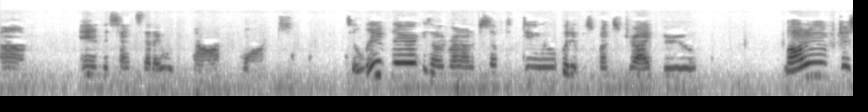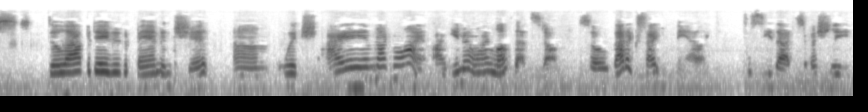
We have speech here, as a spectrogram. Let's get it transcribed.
um, in the sense that I would not want to live there because I would run out of stuff to do, but it was fun to drive through. A lot of just dilapidated, abandoned shit, um, which I am not gonna lie, I, you know, I love that stuff. So that excited me. I like to see that, especially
